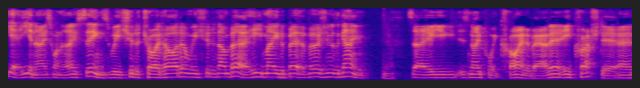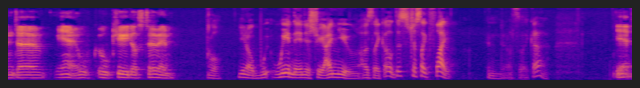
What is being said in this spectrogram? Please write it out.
yeah, you know, it's one of those things. We should have tried harder and we should have done better. He made a better version of the game. Yeah. So you, there's no point crying about it. He crushed it, and uh, yeah, all, all kudos to him. well, you know, we, we in the industry, I knew. I was like, oh, this is just like Flight, and I was like, ah, Yeah,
